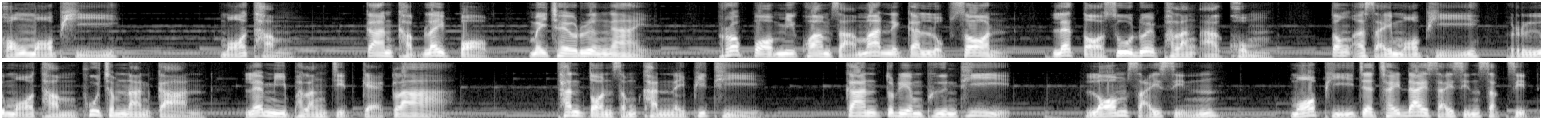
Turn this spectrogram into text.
ของหมอผี หมอธรรม การขับไล่ปอบไม่ใช่เรื่องง่าย เพราะปอบมีความสามารถในการหลบซ่อน และต่อสู้ด้วยพลังอาคม ต้องอาศัยหมอผี หรือหมอธรรมผู้ชำนาญการ และมีพลังจิตแก่กล้า ขั้นตอนสำคัญในพิธี การเตรียมพื้นที่ ล้อมสายสินหมอผีจะใช้ได้สายสินศักดิ์สิทธิ์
